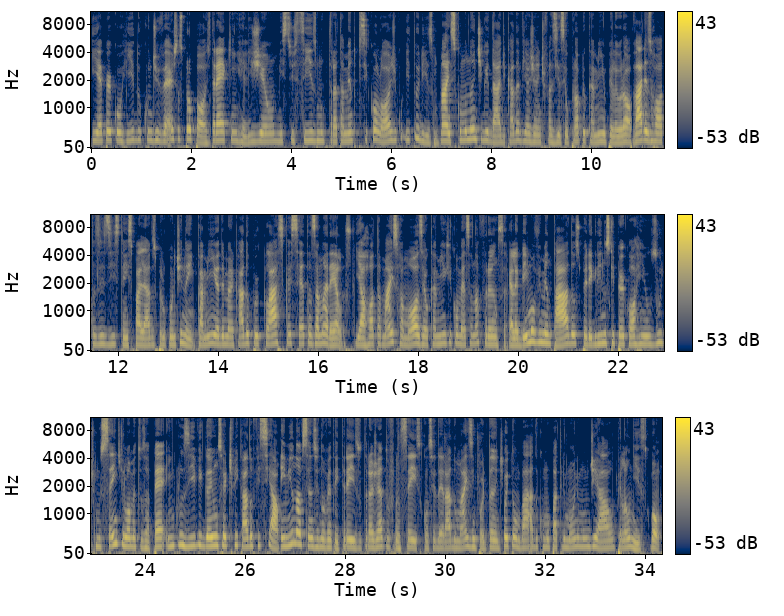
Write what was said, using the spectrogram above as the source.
e é percorrido com diversos propósitos: trekking, religião, misticismo, tratamento psicológico e turismo. Mas, como na antiguidade cada viajante fazia seu próprio caminho pela Europa, várias rotas existem espalhadas pelo continente. O caminho é demarcado por clássicas setas amarelas, e a rota mais famosa é o caminho que começa na França. Ela é bem movimentada, os peregrinos que percorrem os últimos 100 quilômetros a pé, inclusive, ganham um certificado oficial. Em 1993, o trajeto francês, considerado o mais importante, foi tombado como patrimônio mundial pela Unesco. Bom,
